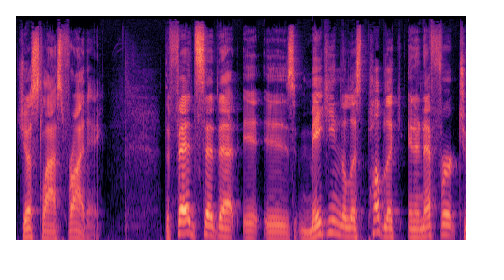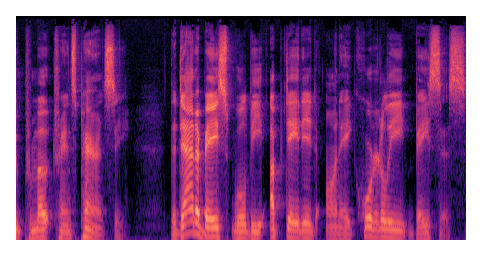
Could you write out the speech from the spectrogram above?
just last Friday. The Fed said that it is making the list public in an effort to promote transparency. The database will be updated on a quarterly basis.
